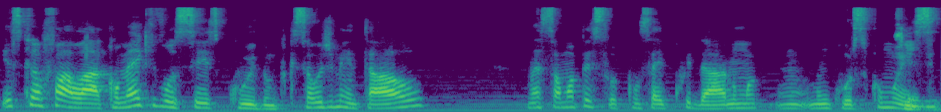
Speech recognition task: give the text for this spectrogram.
Isso que eu ia falar, como é que vocês cuidam? Porque saúde mental não é só uma pessoa que consegue cuidar numa, num curso como Sim. esse.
